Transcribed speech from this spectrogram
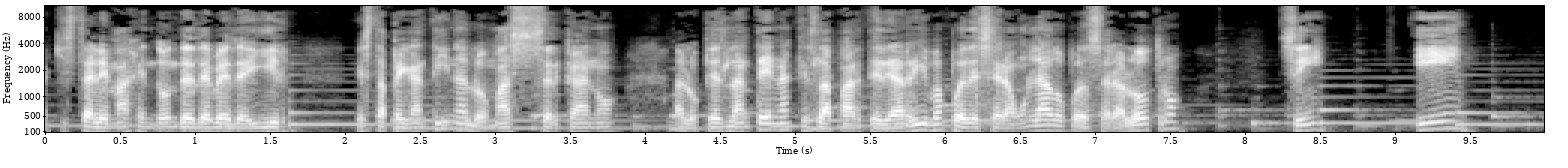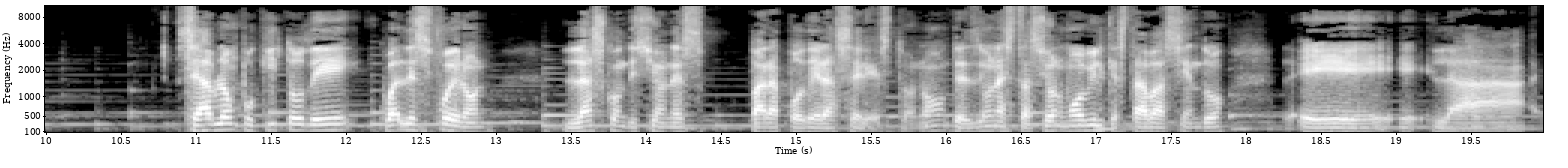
Aquí está la imagen donde debe de ir esta pegantina, lo más cercano a lo que es la antena, que es la parte de arriba, puede ser a un lado, puede ser al otro, ¿sí? Y se habla un poquito de cuáles fueron las condiciones para poder hacer esto, ¿no? Desde una estación móvil que estaba haciendo eh, la,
